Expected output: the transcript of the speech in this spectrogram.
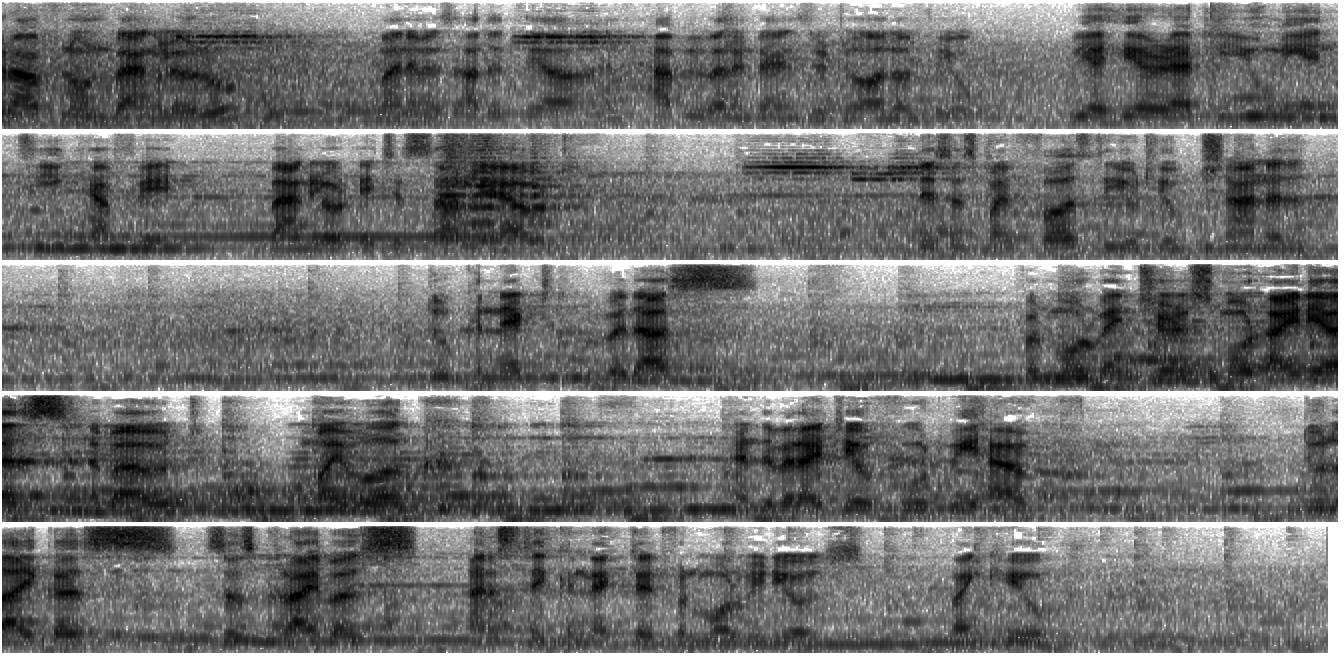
Good afternoon, Bangalore. My name is Aditya, and happy Valentine's Day to all of you. We are here at You Me and Tea Cafe, Bangalore HSR layout. This is my first YouTube channel. Do connect with us for more ventures, more ideas about my work and the variety of food we have. Do like us, subscribe us, and stay connected for more videos. Thank you.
